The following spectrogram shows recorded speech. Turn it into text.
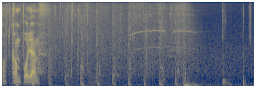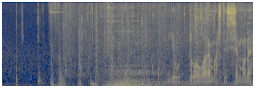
Kotkan pojan juttu on varmasti semmonen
